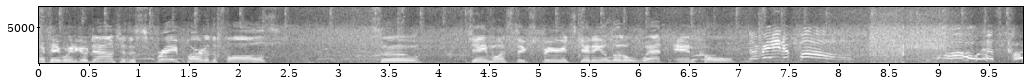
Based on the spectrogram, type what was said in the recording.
Okay, we're gonna go down to the spray part of the falls. So Jane wants to experience getting a little wet and cold. Narada Falls. Oh, that's cold.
